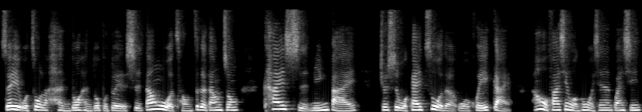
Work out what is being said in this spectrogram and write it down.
所以我做了很多很多不对的事。当我从这个当中开始明白，就是我该做的，我悔改，然后我发现我跟我先生关系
